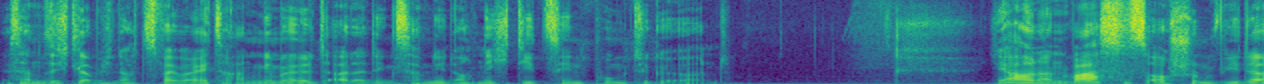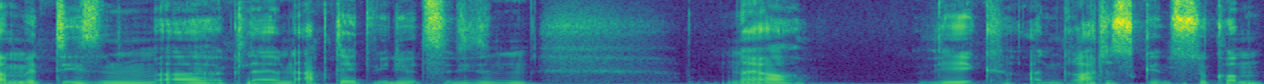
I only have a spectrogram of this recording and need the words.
Es haben sich, glaube ich, noch zwei weitere angemeldet, allerdings haben die noch nicht die 10 Punkte geearnt. Ja, und dann war es auch schon wieder mit diesem äh, kleinen Update-Video zu diesem, naja, Weg an Gratis-Skins zu kommen.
